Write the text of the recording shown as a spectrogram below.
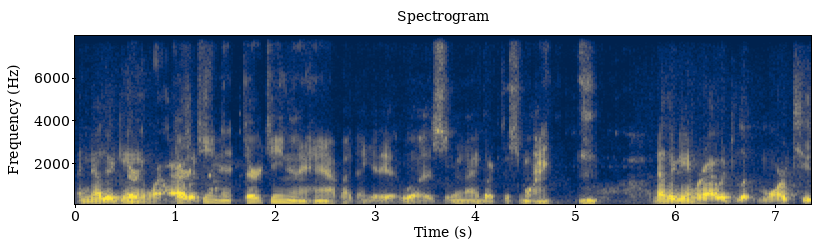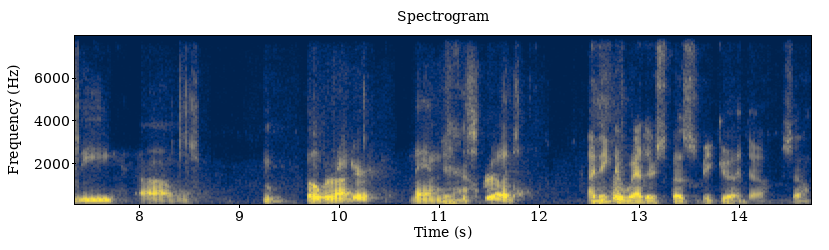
Another game 13, where 13, would, 13 and a half, I think it was when I looked this morning. another game where I would look more to the um, over under than yeah. the spread. I think the weather's supposed to be good though. So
